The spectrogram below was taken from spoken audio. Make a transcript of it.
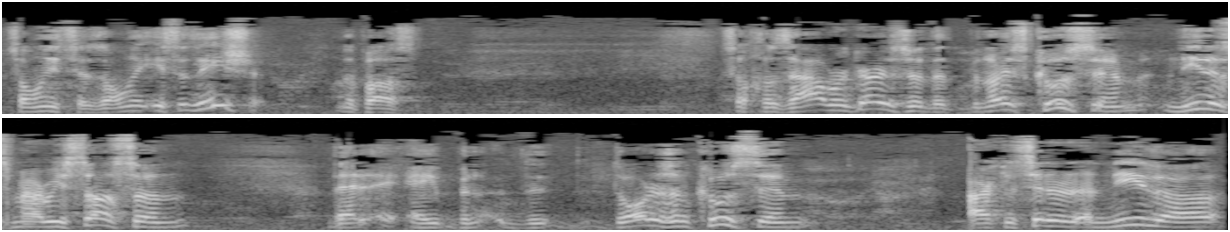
It's only it says only it in the pasuk. So Chazal regards her that benois kusim nidas marisasan that a, a, the daughters of kusim are considered a nida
